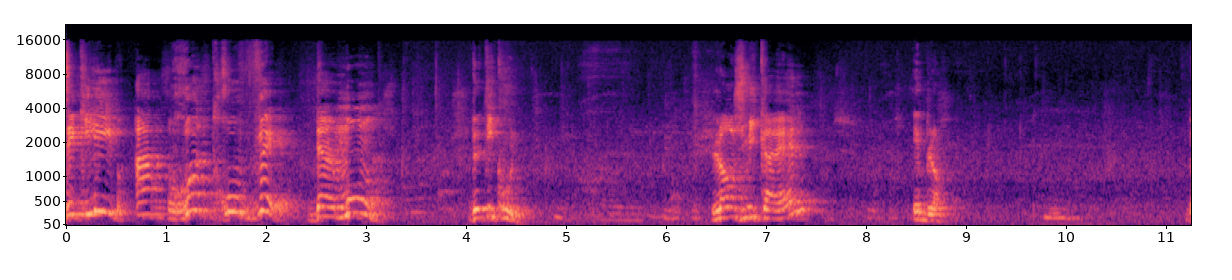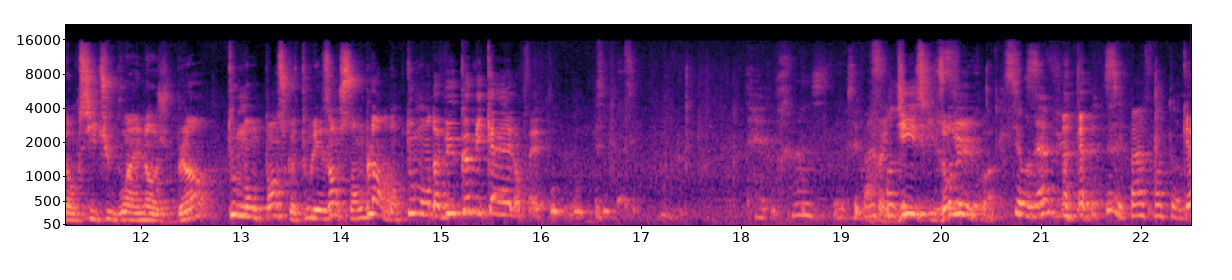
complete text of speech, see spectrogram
équilibres à retrouver d'un monde de tikkun. L'ange Michael est blanc. Donc si tu vois un ange blanc, tout le monde pense que tous les anges sont blancs. Donc tout le monde a vu que Michael en fait. Prince, pas un Enfin ils disent qu'ils ont vu quoi. Si on l'a vu. C'est pas un fantôme. Ok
